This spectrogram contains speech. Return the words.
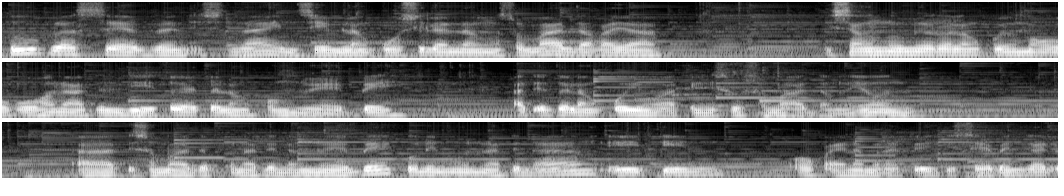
2 plus 7 is 9. Same lang po sila ng sumada, kaya isang numero lang po yung makukuha natin dito. Ito lang pong 9. At ito lang po yung ating isusumada ngayon. At isumada po natin ang 9. Kunin muna natin ang 18 o kaya naman ang 27. Kahit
